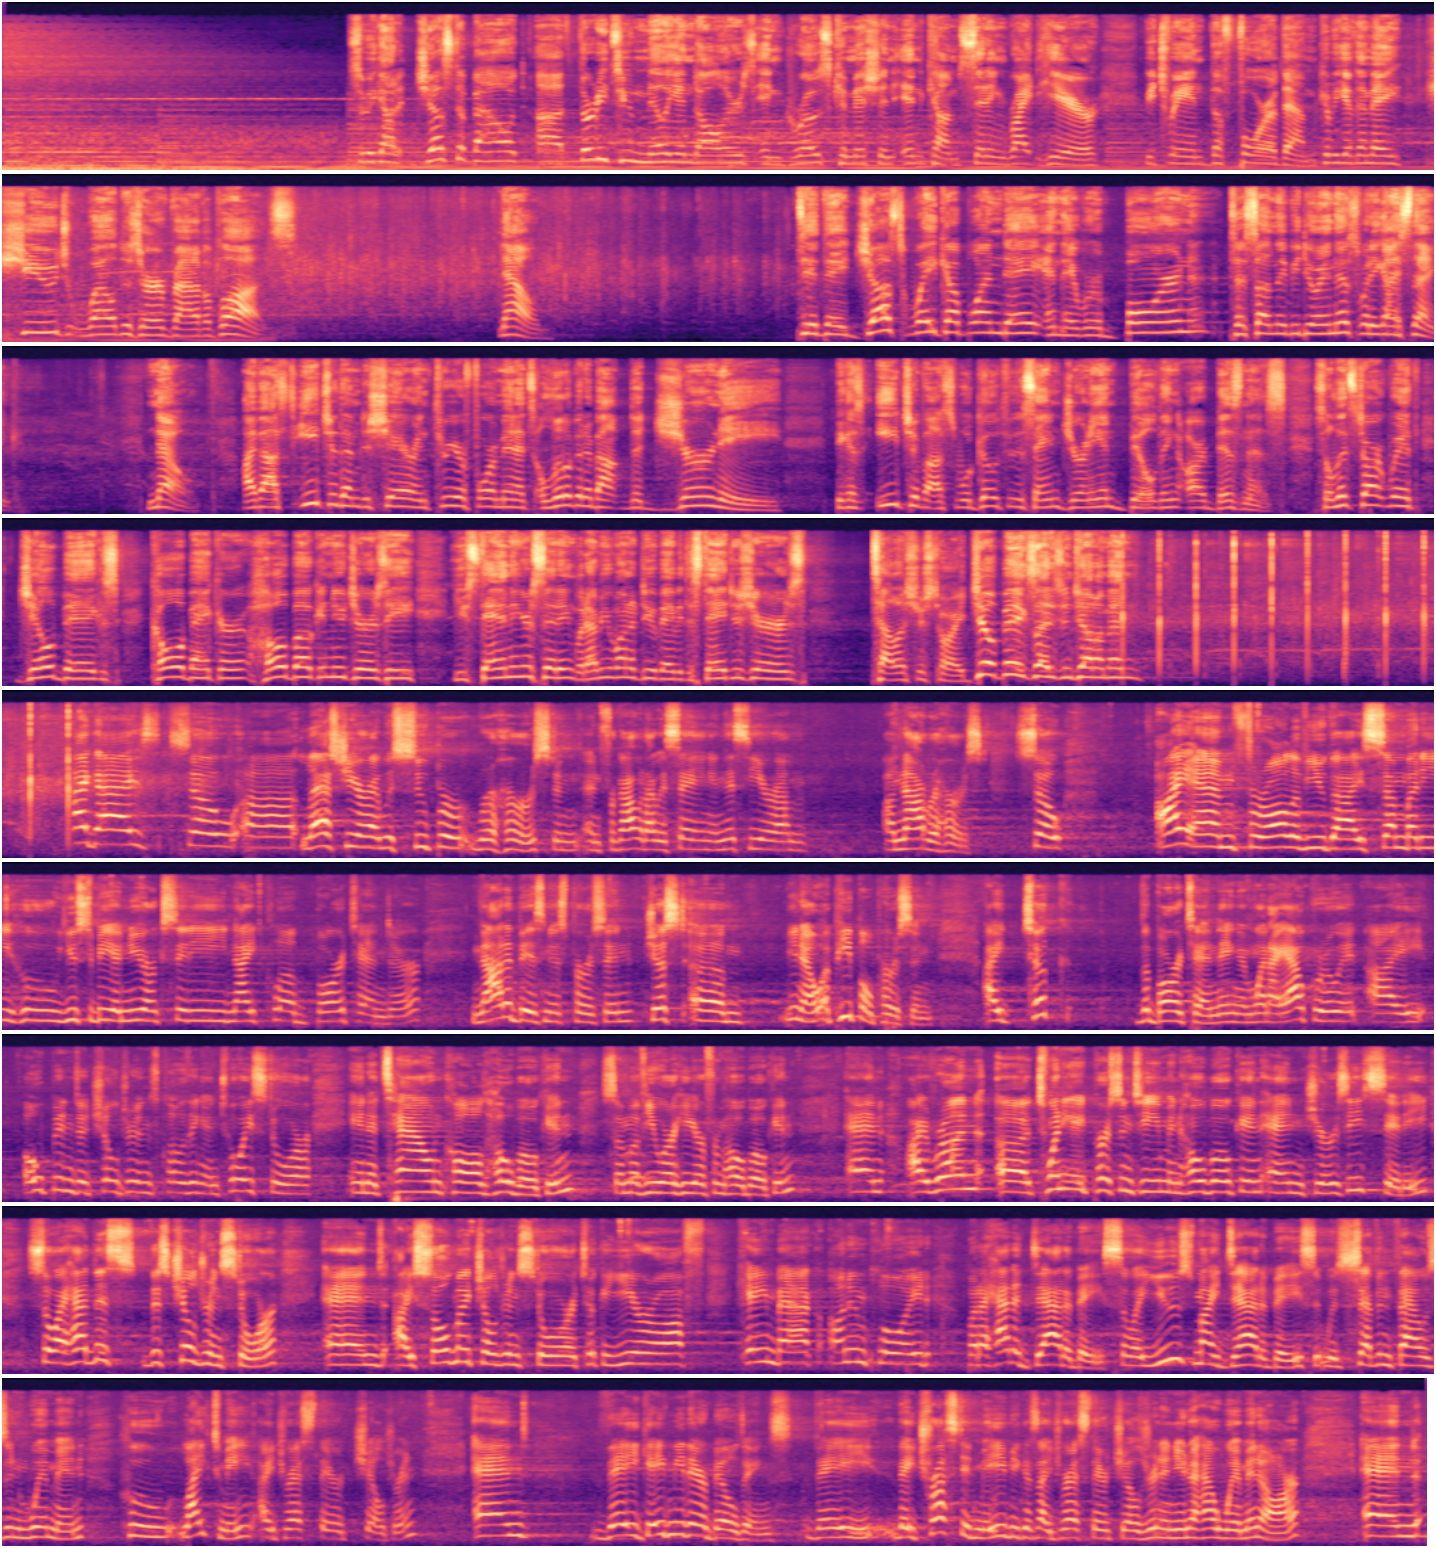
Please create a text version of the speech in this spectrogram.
So we got just about uh, $32 million in gross commission income sitting right here between the four of them. Can we give them a huge, well deserved round of applause? Now, did they just wake up one day and they were born to suddenly be doing this? What do you guys think? No. I've asked each of them to share in three or four minutes a little bit about the journey because each of us will go through the same journey in building our business. So let's start with Jill Biggs, Coldwell Banker, Hoboken, New Jersey. You standing or sitting, whatever you want to do, baby, the stage is yours. Tell us your story. Jill Biggs, ladies and gentlemen. Hi, guys. So uh, last year I was super rehearsed and, and forgot what I was saying, and this year I'm, I'm not rehearsed. So I am, for all of you guys, somebody who used to be a New York City nightclub bartender, not a business person, just, um, you know, a people person. I took the bartending, and when I outgrew it, I opened a children's clothing and toy store in a town called Hoboken. Some of you are here from Hoboken. And I run a 28 person team in Hoboken and Jersey City. So I had this, this children's store, and I sold my children's store, took a year off, came back unemployed, but I had a database. So I used my database. It was 7,000 women who liked me. I dressed their children. And they gave me their buildings. They, they trusted me because I dressed their children, and you know how women are. And,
